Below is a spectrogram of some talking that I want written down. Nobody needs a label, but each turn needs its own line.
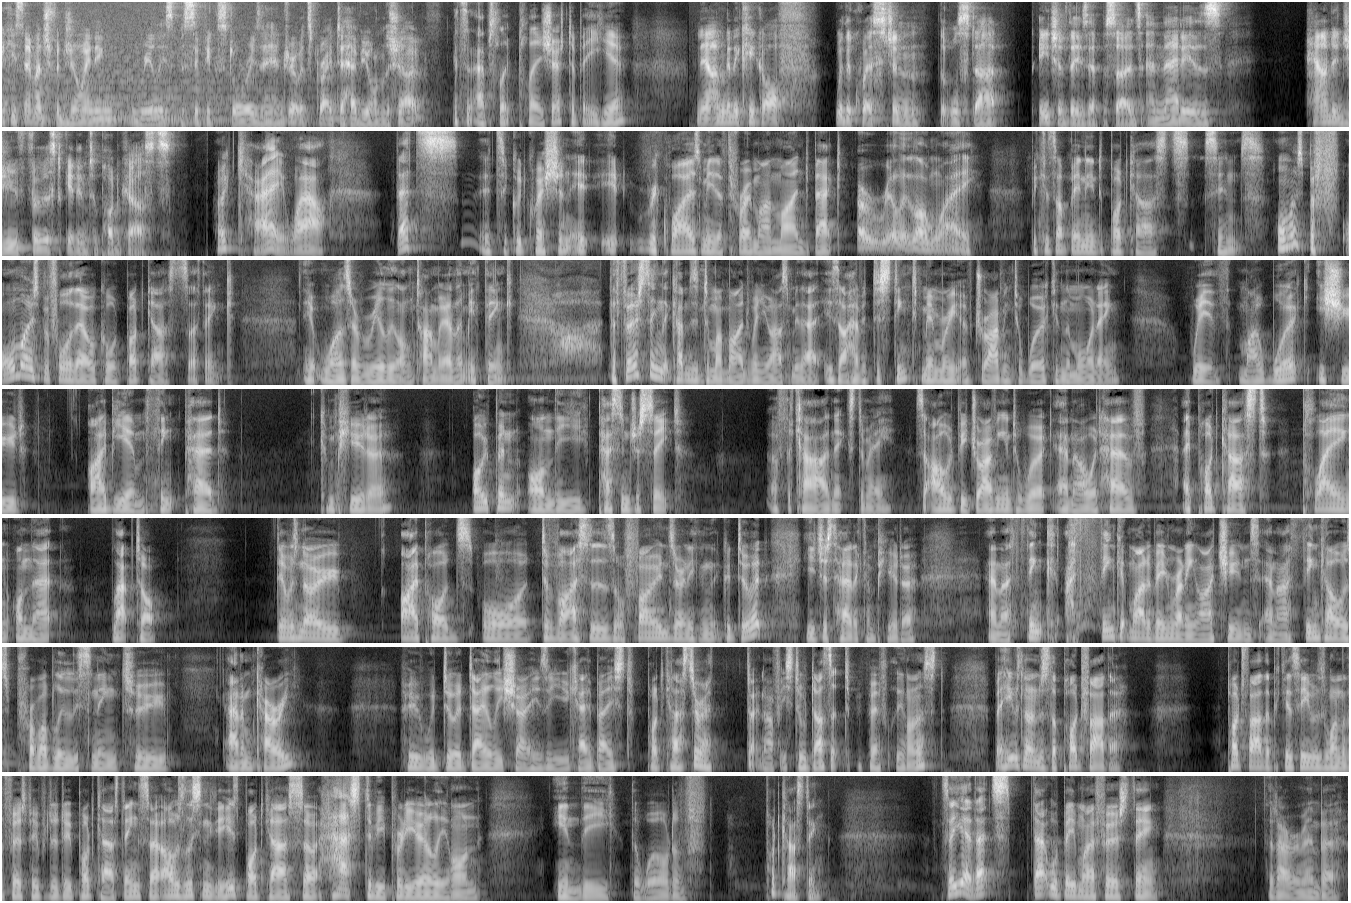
Thank you so much for joining Really Specific Stories, Andrew. It's great to have you on the show.
It's an absolute pleasure to be here.
Now, I'm going to kick off with a question that will start each of these episodes, and that is how did you first get into podcasts?
Okay, wow. That's it's a good question. It it requires me to throw my mind back a really long way because I've been into podcasts since almost bef- almost before they were called podcasts, I think. It was a really long time ago. Let me think. The first thing that comes into my mind when you ask me that is I have a distinct memory of driving to work in the morning with my work issued IBM ThinkPad computer open on the passenger seat of the car next to me. So I would be driving into work and I would have a podcast playing on that laptop. There was no iPods or devices or phones or anything that could do it. You just had a computer. And I think I think it might have been running iTunes and I think I was probably listening to Adam Curry who would do a daily show. He's a UK based podcaster. I don't know if he still does it to be perfectly honest. But he was known as the Podfather. Podfather because he was one of the first people to do podcasting. So I was listening to his podcast, so it has to be pretty early on in the the world of podcasting. So yeah, that's that would be my first thing that I remember.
